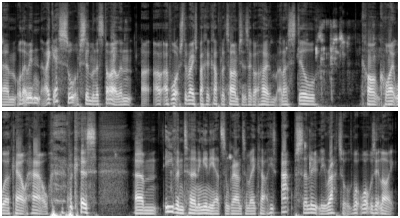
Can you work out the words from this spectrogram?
um, although in, I guess, sort of similar style. And I, have watched the race back a couple of times since I got home, and I still can't quite work out how, because um, even turning in, he had some ground to make up. He's absolutely rattled. What what was it like?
